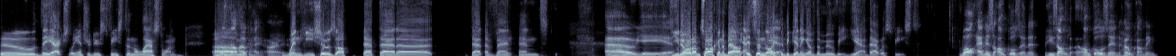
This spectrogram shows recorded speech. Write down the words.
So they actually introduced Feast in the last one. was the- Um, okay, all right. When he shows up at that uh that event and Oh yeah, yeah, yeah. do you know what I'm talking about? Yes, it's in the, like yeah. the beginning of the movie. Yeah, that was Feast. Well, and his uncle's in it. His un- uncle's in Homecoming,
